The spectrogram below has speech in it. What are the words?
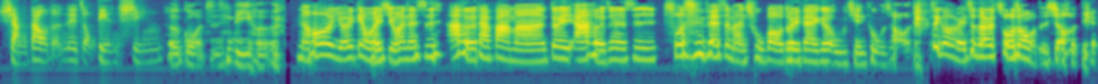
想到的那种点心和果子礼盒。然后有一点我很喜欢的是，阿和他爸妈对阿和真的是说实在是蛮粗暴对待跟无情吐槽的，这个我每次都会戳中我的笑点。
